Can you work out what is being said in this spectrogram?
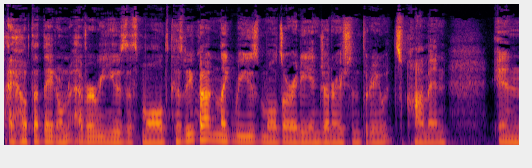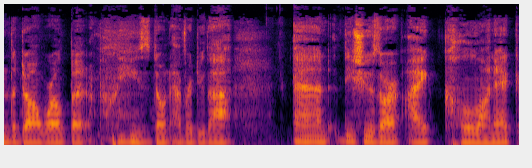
I hope that they don't ever reuse this mold because we've gotten like reused molds already in Generation 3. It's common in the doll world, but please don't ever do that. And these shoes are iconic.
